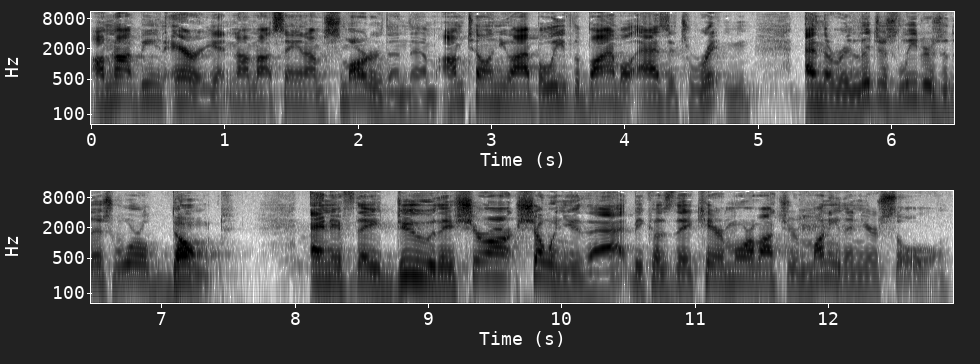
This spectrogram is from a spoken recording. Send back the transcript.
I'm not being arrogant and I'm not saying I'm smarter than them. I'm telling you, I believe the Bible as it's written, and the religious leaders of this world don't. And if they do, they sure aren't showing you that because they care more about your money than your soul.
